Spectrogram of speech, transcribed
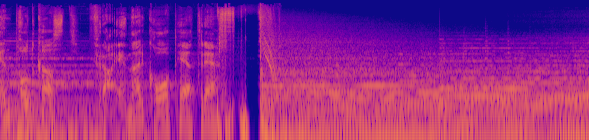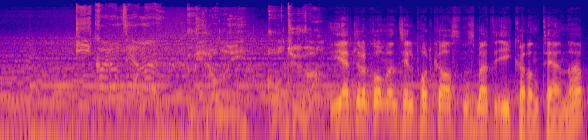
En podkast fra NRK P3. I karantene. Med Ronny og Tuva. Hjertelig velkommen til podkasten som heter I karantene.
